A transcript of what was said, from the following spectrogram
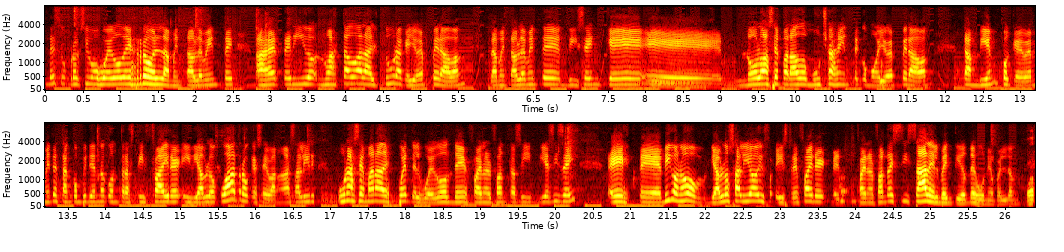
de su próximo juego de rol lamentablemente ha tenido, no ha estado a la altura que ellos esperaban. Lamentablemente dicen que eh, no lo ha separado mucha gente como ellos esperaban. También porque obviamente están compitiendo contra Street Fighter y Diablo 4 que se van a salir una semana después del juego de Final Fantasy XVI. Este, digo, no, Diablo salió y, Street Fighter, eh, Final Fantasy sale el 22 de junio, perdón. Una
